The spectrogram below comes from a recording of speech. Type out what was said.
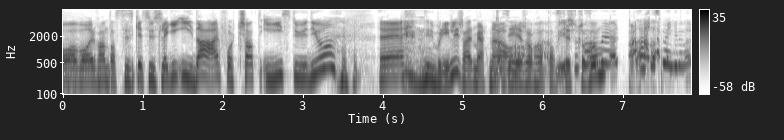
Og vår fantastiske syslege Ida er fortsatt i studio. Eh, Du blir litt sjarmert når jeg sier så fantastisk og sånn. Det er så smegrende.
